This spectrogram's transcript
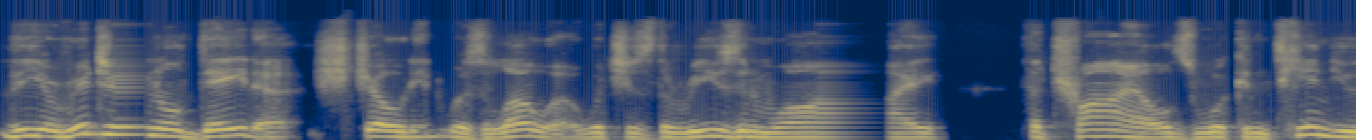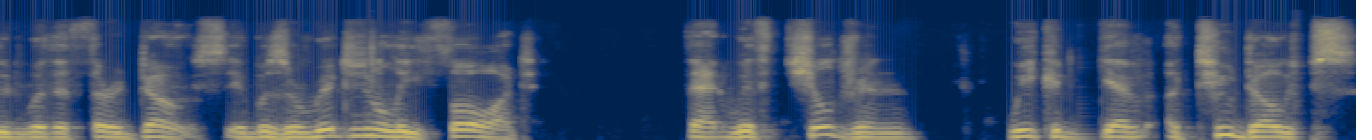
the original data showed it was lower, which is the reason why the trials were continued with a third dose. It was originally thought that with children, we could give a two dose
